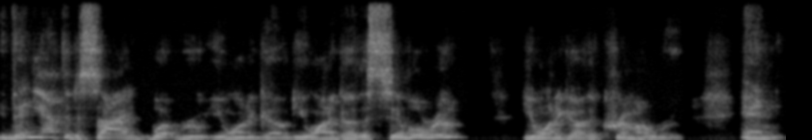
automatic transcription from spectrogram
Then you have to decide what route you want to go. Do you want to go the civil route? you want to go the criminal route. And,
